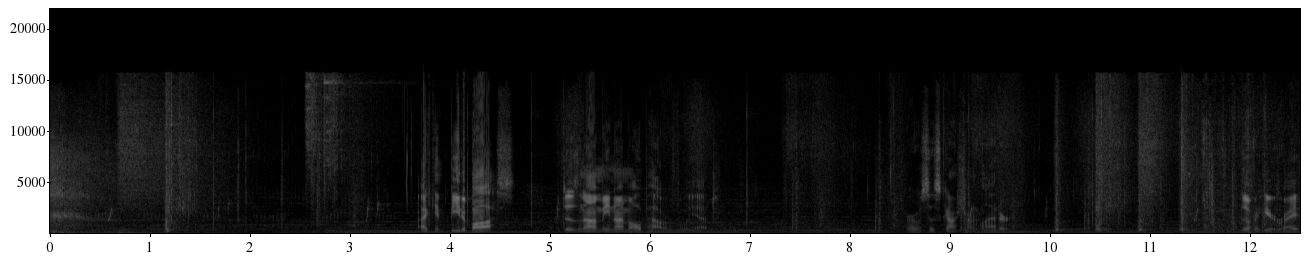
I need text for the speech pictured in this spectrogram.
I can beat a boss. It does not mean I'm all powerful yet. Where was this gosh darn ladder? It's over here, right?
